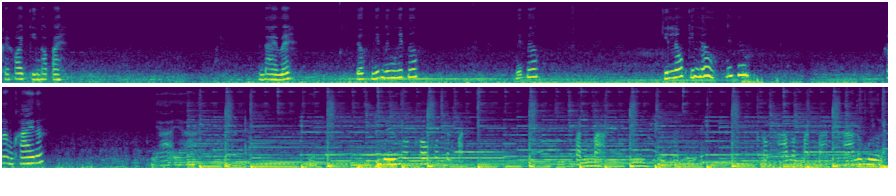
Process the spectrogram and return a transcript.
ค่อยๆกินเข้าไป ได้ไหมเดี๋ยวนิดนึงนิดนึงนิดนึงกินแล้วกินแล้วนิดนึงห้ามคายนะอย่าอย่ามือเขาเขาก็จะปัด ปัดปากมือแบบนี้นะเอาขามาปัดปากขาแล้วมือแหละ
